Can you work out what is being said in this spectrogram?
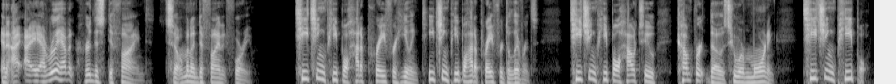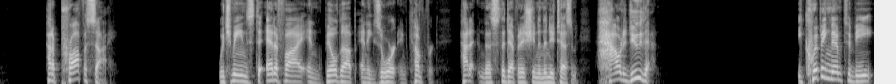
And I, I really haven't heard this defined, so I'm going to define it for you. Teaching people how to pray for healing, teaching people how to pray for deliverance, teaching people how to comfort those who are mourning, teaching people how to prophesy, which means to edify and build up and exhort and comfort. How to, that's the definition in the New Testament. How to do that. Equipping them to be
